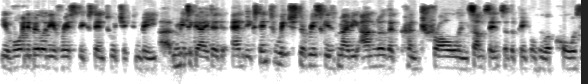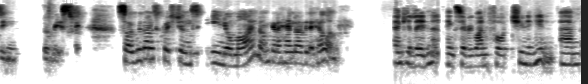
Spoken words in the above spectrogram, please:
the avoidability of risk, the extent to which it can be uh, mitigated, and the extent to which the risk is maybe under the control, in some sense, of the people who are causing the risk. So, with those questions in your mind, I'm going to hand over to Helen. Thank you, Lynn. Thanks everyone for tuning in. Um,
